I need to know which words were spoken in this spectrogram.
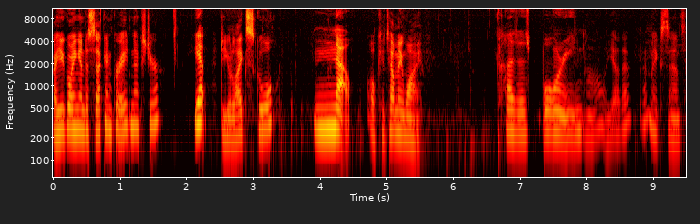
Are you going into second grade next year? Yep. Do you like school? No. Okay, tell me why. Because it's boring. Oh, yeah, that, that makes sense.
